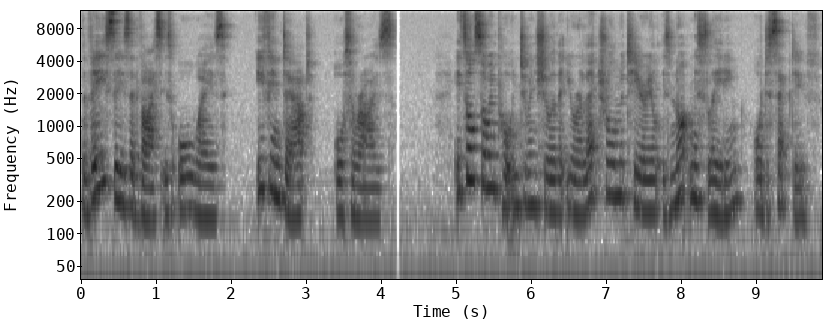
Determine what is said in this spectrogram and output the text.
the VEC's advice is always, if in doubt, authorise. It's also important to ensure that your electoral material is not misleading or deceptive.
